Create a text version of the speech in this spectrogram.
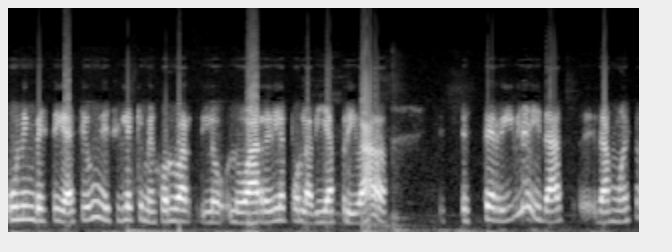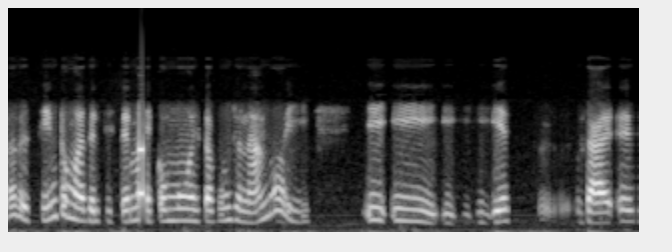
una investigación y decirle que mejor lo, lo, arregle por la vía privada. Es, terrible y da, da muestras de síntomas del sistema de cómo está funcionando y, y, y, y, es, o sea, es,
